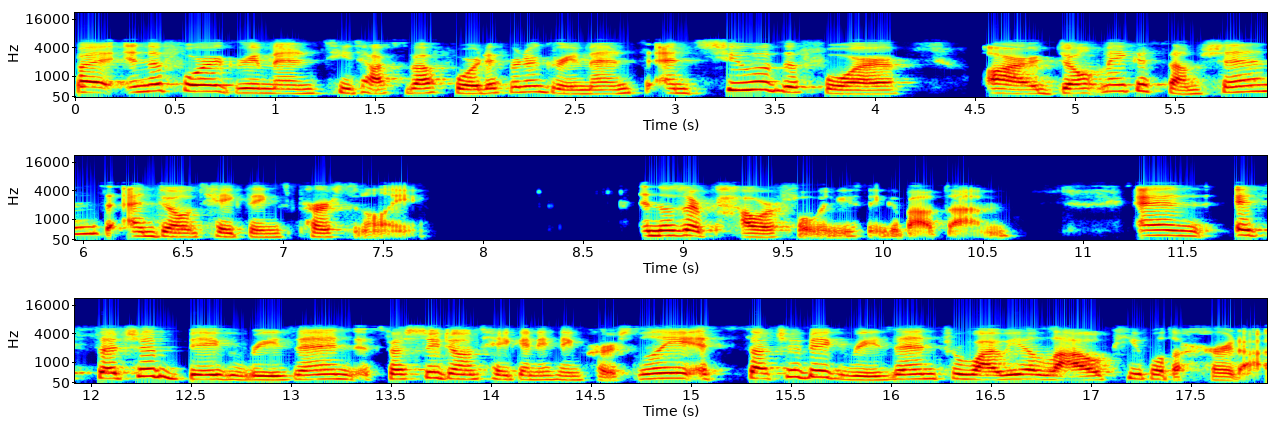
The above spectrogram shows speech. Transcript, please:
But in the four agreements, he talks about four different agreements, and two of the four are don't make assumptions and don't take things personally. And those are powerful when you think about them. And it's such a big reason, especially don't take anything personally. It's such a big reason for why we allow people to hurt us,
